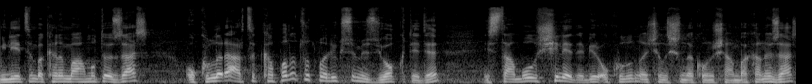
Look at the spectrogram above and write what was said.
Milli Eğitim Bakanı Mahmut Özer okulları artık kapalı tutma lüksümüz yok dedi. İstanbul Şile'de bir okulun açılışında konuşan Bakan Özer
